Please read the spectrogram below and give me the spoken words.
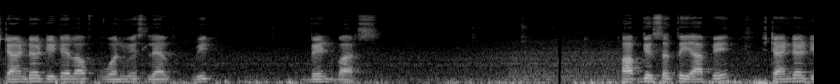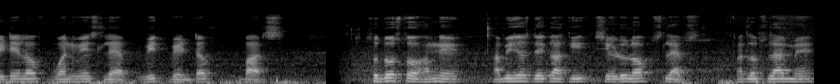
detail of one way slab with bent bars आप देख सकते हैं यहाँ पे standard detail of one way slab with bent up bars so दोस्तों, हमने अभी जस्ट देखा कि शेड्यूल ऑफ़ स्लैब्स मतलब स्लैब में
